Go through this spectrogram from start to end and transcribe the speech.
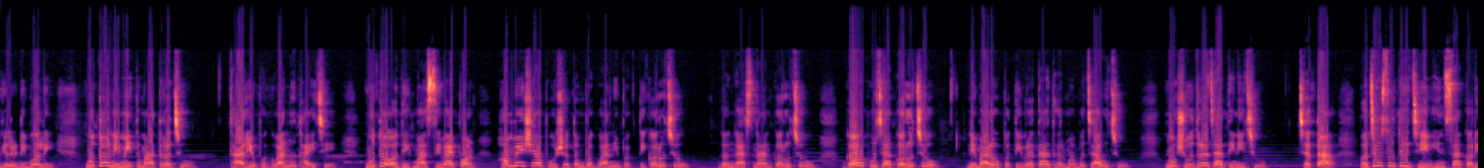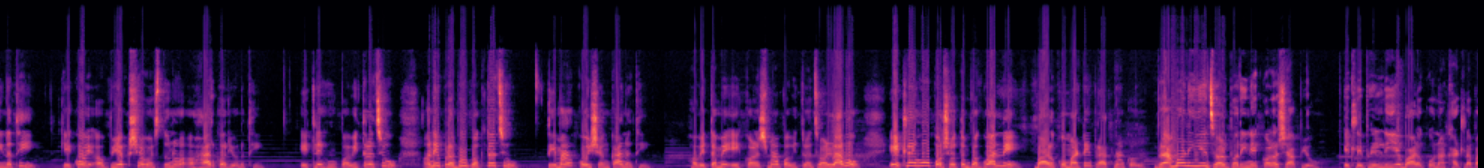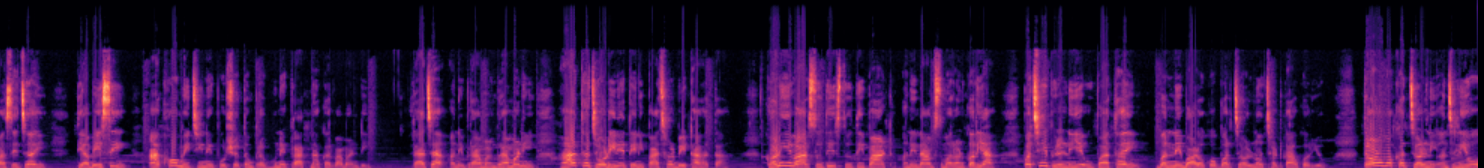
ભીલડી બોલી, હું તો નિમિત્ત માત્ર છું. ધાર્યું ભગવાનનું થાય છે. હું તો અધિક માસ સિવાય પણ હંમેશા પુરુષોત્તમ ભગવાનની ભક્તિ કરું છું. ગંગા સ્નાન કરું છું. ગૌ પૂજા કરું છું. ને મારો પતિવ્રતા ધર્મ બજાવું છું. હું શૂદ્ર જાતિની છું. છતાં હજુ સુધી જીવ હિંસા કરી નથી. કે કોઈ અભ્યક્ષ વસ્તુનો આહાર કર્યો નથી. એટલે હું પવિત્ર છું અને પ્રભુ ભક્ત છું, તેમાં કોઈ શંકા નથી. હવે તમે એક કળશમાં પવિત્ર જળ લાવો, એટલે હું પુરુષોત્તમ ભગવાનને, બાળકો માટે પ્રાર્થના કરું. બ્રાહ્મણીએ જળ ભરીને કળશ આપ્યો, એટલે ભીલડીએ બાળકોના ખાટલા પાસે જઈ, ત્યાં બેસી, આંખો મીચીને પુરુષોત્તમ પ્રભુને પ્રાર્થના કરવા માંડી. રાજા અને બ્રાહ્મણ બ્રાહ્મણી હાથ જોડીને તેની પાછળ બેઠા હતા. ઘણી વાર સુધી સ્તુતિપાઠ અને નામ સ્મરણ કર્યા, પછી ભીલડીએ ઊભા થઈ બંને બાળકો પર જળનો છંટકાવ કર્યો. ત્રણ વખત જળની અંજલીઓ,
